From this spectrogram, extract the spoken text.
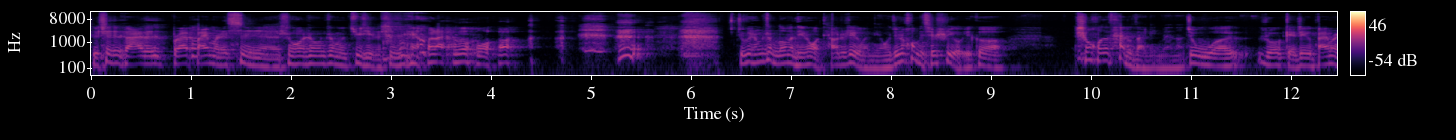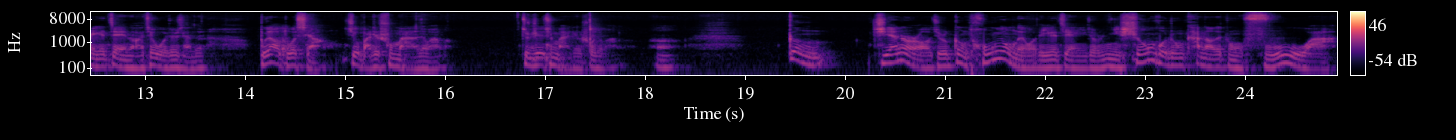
就谢谢大家的 Brad Bimer 的信任，生活中这么具体的事情也会来问我。就为什么这么多问题让我挑着这个问题？我觉得后面其实是有一个生活的态度在里面呢。就我如果给这个 Bimer 一个建议的话，其实我就想着不要多想，就把这书买了就完了，就直接去买这个书就完了啊。更 general 就是更通用的我的一个建议就是，你生活中看到的这种服务啊、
